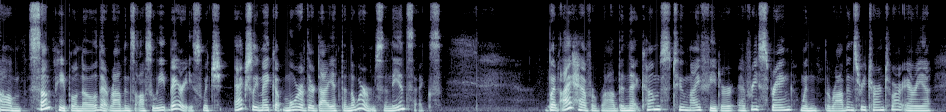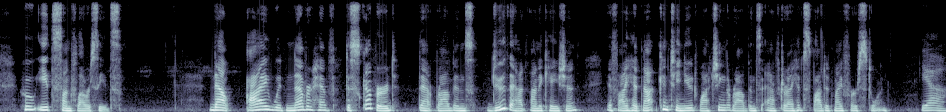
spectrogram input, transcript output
Um, some people know that robins also eat berries, which actually make up more of their diet than the worms and the insects. But I have a robin that comes to my feeder every spring when the robins return to our area who eats sunflower seeds. Now, I would never have discovered that robins do that on occasion if I had not continued watching the robins after I had spotted my first one. Yeah.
